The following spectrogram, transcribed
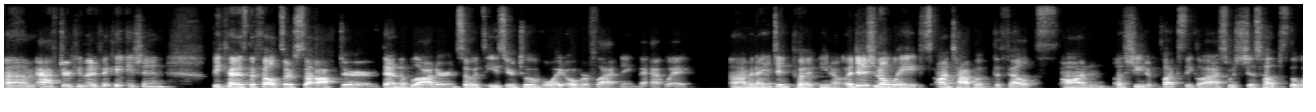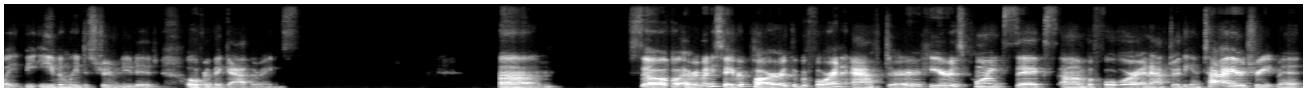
um, after humidification because the felts are softer than the blotter. And so it's easier to avoid over flattening that way. Um, and I did put, you know, additional weights on top of the felts on a sheet of plexiglass, which just helps the weight be evenly distributed over the gatherings. Um, so everybody's favorite part, the before and after. Here's point six, um, before and after the entire treatment,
